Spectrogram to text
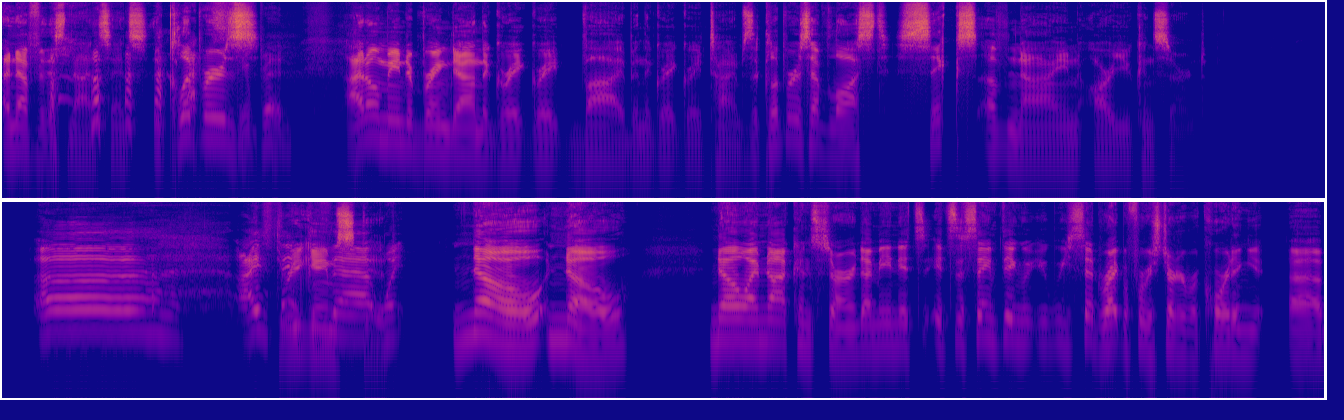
enough of this nonsense. The Clippers, Stupid. I don't mean to bring down the great, great vibe and the great, great times. The Clippers have lost six of nine. Are you concerned? Uh, I think Three games. that when- no, no, no. I'm not concerned. I mean, it's it's the same thing we, said right before we started recording. Uh,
